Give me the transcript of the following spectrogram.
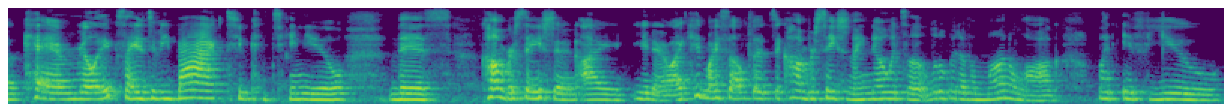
Okay, I'm really excited to be back to continue this conversation. I, you know, I kid myself that it's a conversation. I know it's a little bit of a monologue, but if you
